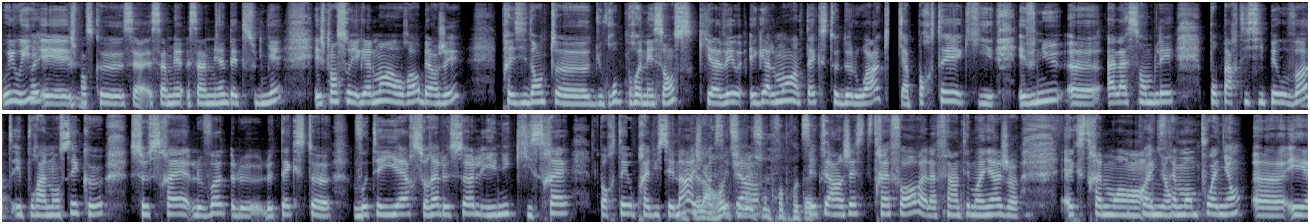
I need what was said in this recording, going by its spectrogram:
oui, oui, et je pense que ça, ça, ça mérite d'être souligné. Et je pense également à Aurore Berger présidente euh, du groupe Renaissance, qui avait également un texte de loi qui a porté, qui est venu euh, à l'Assemblée pour participer au vote et pour annoncer que ce serait le vote, le, texte voté hier serait le seul et unique qui serait porté auprès du Sénat. elle a retiré son propre texte. C'était un geste très fort. Elle a fait un témoignage extrêmement poignant, extrêmement poignant. Euh, et,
